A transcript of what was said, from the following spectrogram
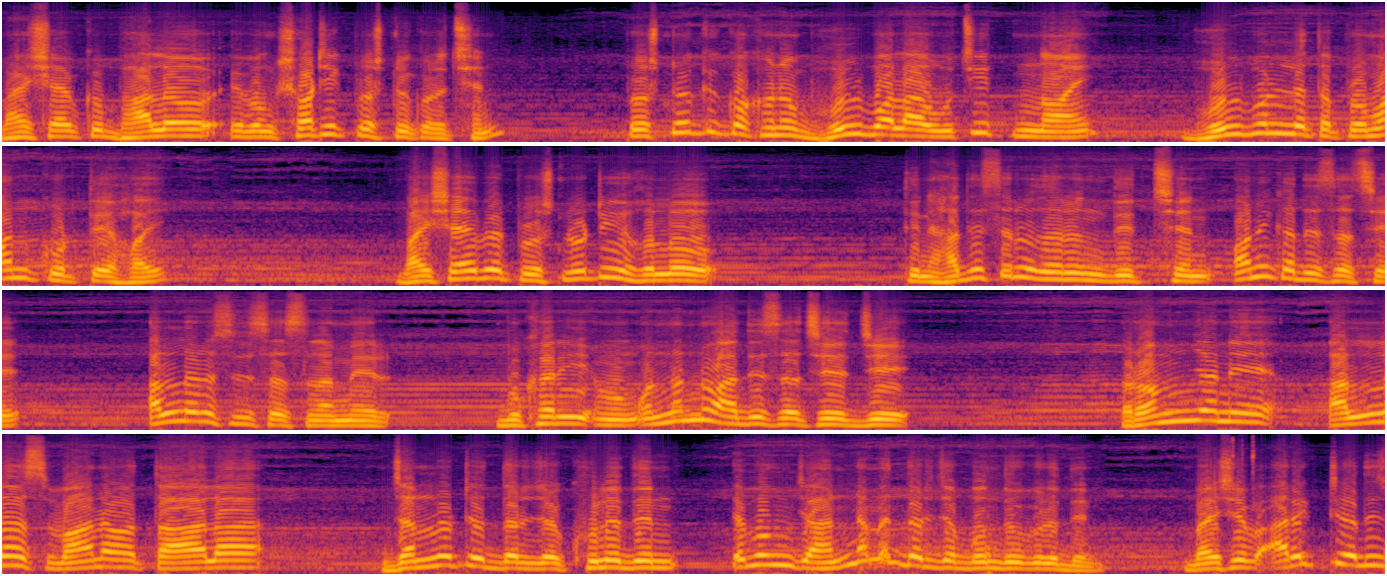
ভাই সাহেব, খুব ভালো এবং সঠিক প্রশ্ন করেছেন। প্রশ্নকে কখনো ভুল বলা উচিত নয়, ভুল বললে তো প্রমাণ করতে হয়। ভাই সাহেবের প্রশ্নটি হলো তিনি হাদিসের উদাহরণ দিচ্ছেন, অনেক হাদিস আছে। আল্লাহ রসুলামের বুখারি এবং অন্যান্য হাদিস আছে যে রমজানে আল্লাহ সবানা তালা জান্নাতের দরজা খুলে দেন এবং জাহান্নামের দরজা বন্ধ করে দেন। ভাই সাহেব, আরেকটি হাদিস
